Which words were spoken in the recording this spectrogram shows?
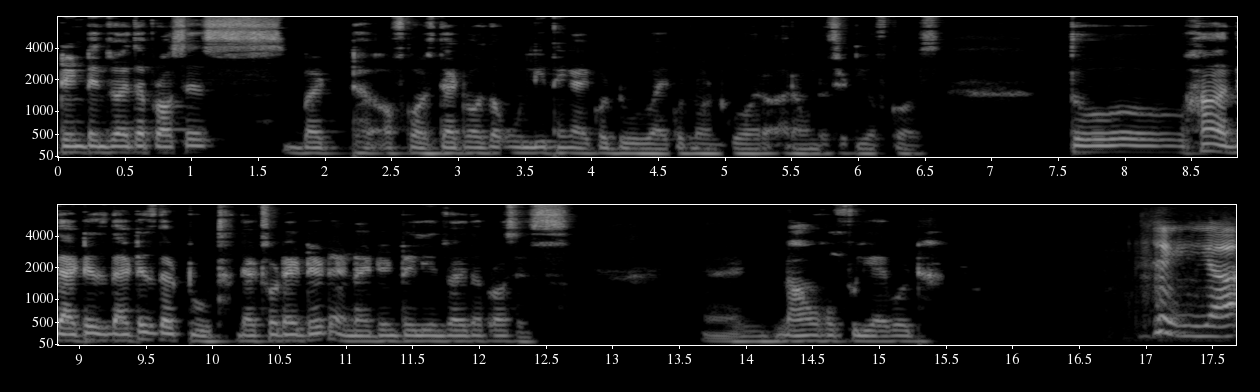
didn't enjoy the process, but uh, of course, that was the only thing I could do. I could not go around the city, of course. So, huh, that is that is the truth. That's what I did, and I didn't really enjoy the process. And now, hopefully, I would. yeah,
